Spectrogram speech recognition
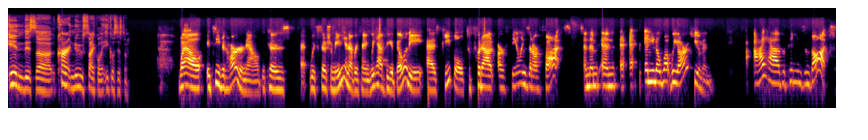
in this uh, current news cycle and ecosystem? Well, it's even harder now because eh, with social media and everything, we have the ability as people to put out our feelings and our thoughts. And then and and, and you know what? We are human. I have opinions and thoughts.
